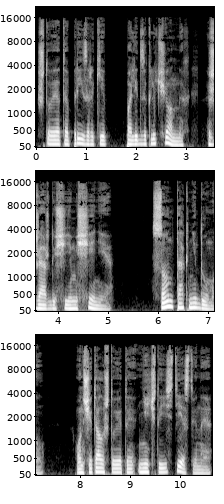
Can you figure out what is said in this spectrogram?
что это призраки политзаключенных, жаждущие мщения. Сон так не думал. Он считал, что это нечто естественное,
